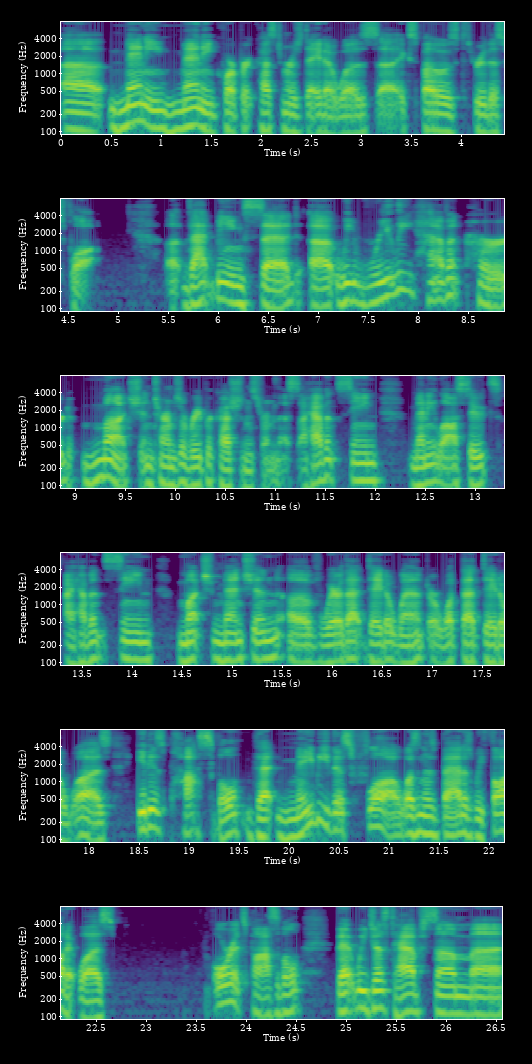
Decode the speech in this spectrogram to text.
uh, many, many corporate customers' data was uh, exposed through this flaw. Uh, that being said, uh, we really haven't heard much in terms of repercussions from this. I haven't seen many lawsuits. I haven't seen much mention of where that data went or what that data was. It is possible that maybe this flaw wasn't as bad as we thought it was, or it's possible that we just have some. Uh,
